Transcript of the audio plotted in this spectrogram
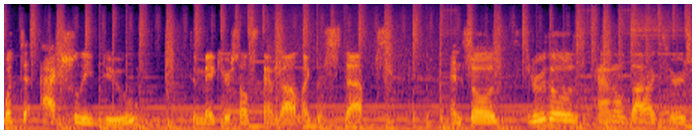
what to actually do to make yourself stand out, like the steps and so through those panel dialogue series,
